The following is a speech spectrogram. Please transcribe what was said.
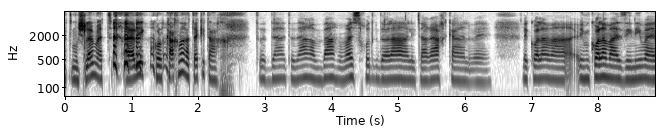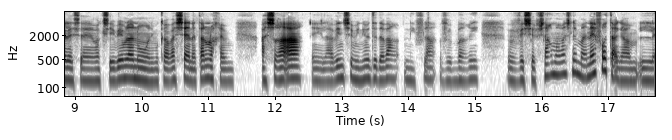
את מושלמת. היה לי כל כך מרתק איתך. תודה, תודה רבה. ממש זכות גדולה להתארח כאן, ועם המ... כל המאזינים האלה שמקשיבים לנו, אני מקווה שנתנו לכם השראה אה, להבין שמיניות זה דבר נפלא ובריא, ושאפשר ממש למנף אותה גם ל...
